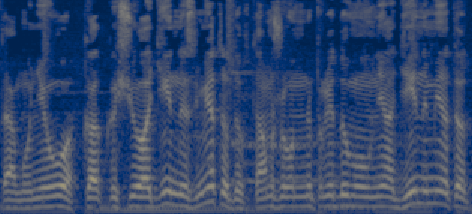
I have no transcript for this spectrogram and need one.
Там у него, как еще один из методов, там же он придумал не один метод,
